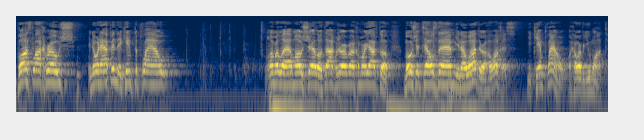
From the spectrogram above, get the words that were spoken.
Bas lachrosh. You know what happened? They came to plow. Moshe tells them, you know what? They're a halachas. You can't plow however you want.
